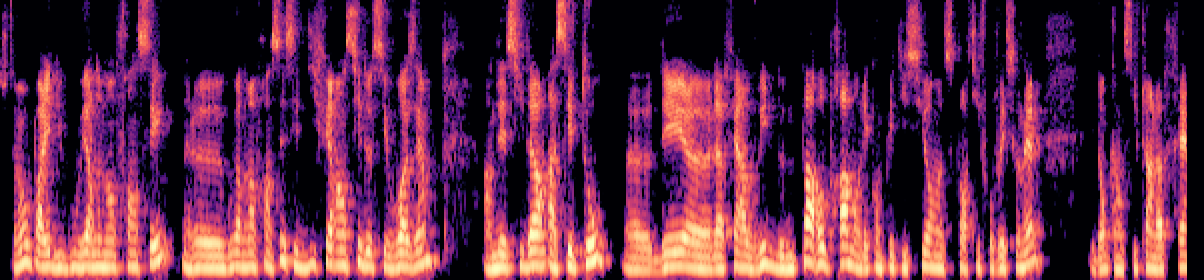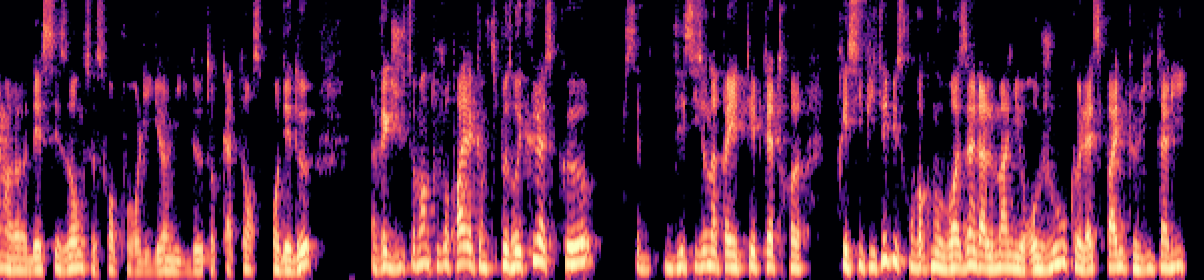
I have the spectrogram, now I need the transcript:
Justement, vous parlez du gouvernement français. Le gouvernement français s'est différencié de ses voisins en décidant assez tôt, euh, dès euh, la fin avril, de ne pas reprendre les compétitions sportives professionnelles. Et donc en sifflant la fin euh, des saisons, que ce soit pour Ligue 1, Ligue 2, Top 14, Pro D2, avec justement toujours pareil, avec un petit peu de recul, est-ce que cette décision n'a pas été peut-être précipitée, puisqu'on voit que nos voisins, l'Allemagne, rejouent, que l'Espagne, que l'Italie,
